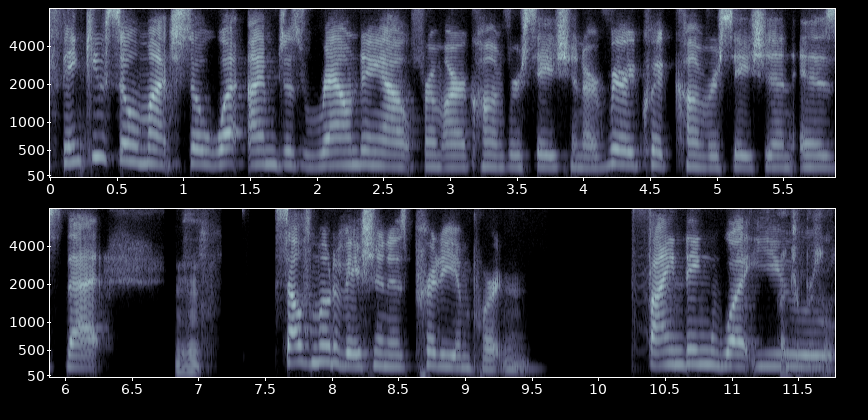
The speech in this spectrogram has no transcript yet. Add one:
thank you so much. So, what I'm just rounding out from our conversation, our very quick conversation, is that mm-hmm. self motivation is pretty important. Finding what you 100%.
